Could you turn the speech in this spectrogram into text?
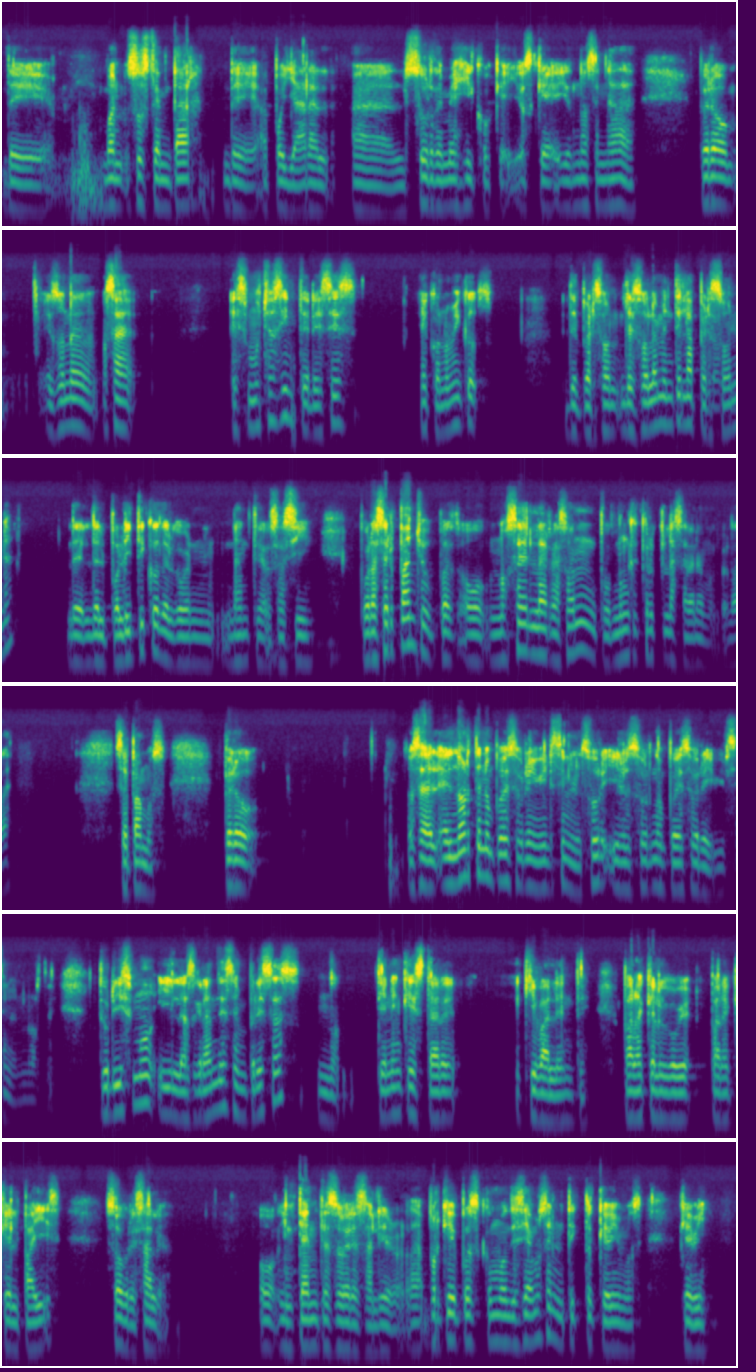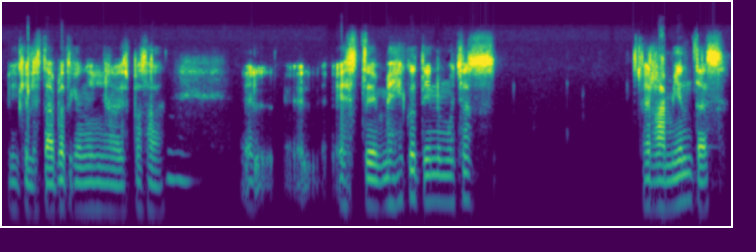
de bueno, sustentar, de apoyar al, al sur de México, que ellos, que ellos no hacen nada. Pero es una, o sea, es muchos intereses económicos de persona, de solamente la persona, del, del político, del gobernante, o sea, sí, por hacer pancho, pues, o no sé la razón, pues nunca creo que la sabremos, ¿verdad? Sepamos. Pero o sea, el, norte no puede sobrevivir sin el sur y el sur no puede sobrevivir sin el norte. Turismo y las grandes empresas no tienen que estar equivalente para que el para que el país sobresalga o intente sobresalir, ¿verdad? Porque pues como decíamos en el TikTok que vimos, que vi y que le estaba platicando la vez pasada, el, el- este México tiene muchas herramientas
